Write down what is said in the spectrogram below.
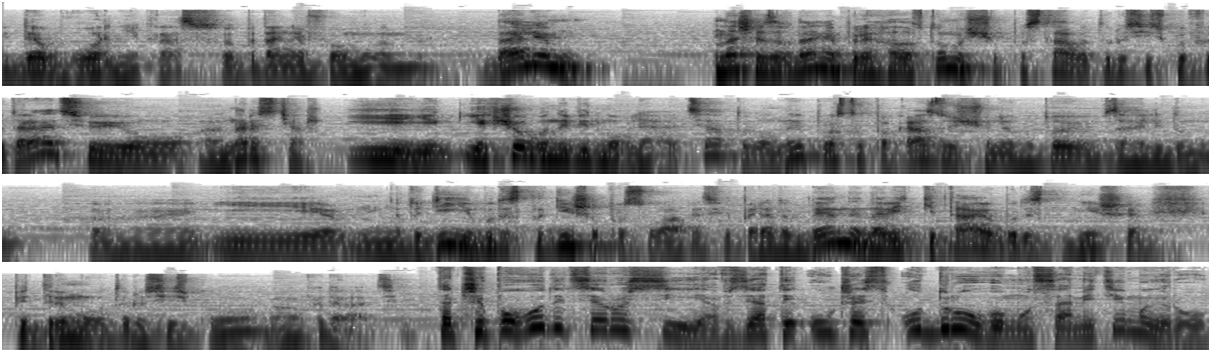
йде обговорення якраз питання формули миру. Далі. Наше завдання полягало в тому, щоб поставити Російську Федерацію е, на розтяжку. І якщо вони відмовляються, то вони просто показують, що не готові взагалі до миру. Е, І тоді їм буде складніше просувати свій порядок денний. Навіть Китаю буде складніше підтримувати Російську е, Федерацію. Та чи погодиться Росія взяти участь у другому саміті миру,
